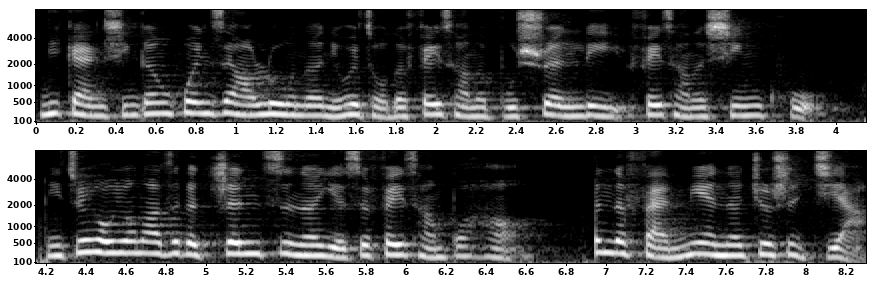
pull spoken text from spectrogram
你感情跟婚姻这条路呢，你会走得非常的不顺利，非常的辛苦。你最后用到这个真字呢，也是非常不好。真的反面呢就是假，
